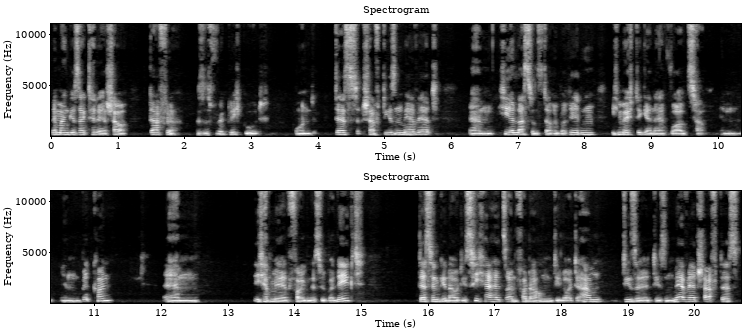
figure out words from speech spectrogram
wenn man gesagt hätte, ja schau, dafür ist es wirklich gut und das schafft diesen Mehrwert, ähm, hier lasst uns darüber reden, ich möchte gerne Vaults haben in, in Bitcoin. Ähm, ich habe mir Folgendes überlegt, das sind genau die Sicherheitsanforderungen, die Leute haben, diese, diesen Mehrwert schafft das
